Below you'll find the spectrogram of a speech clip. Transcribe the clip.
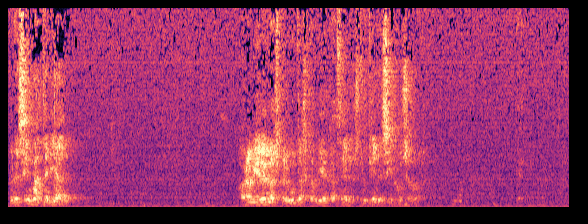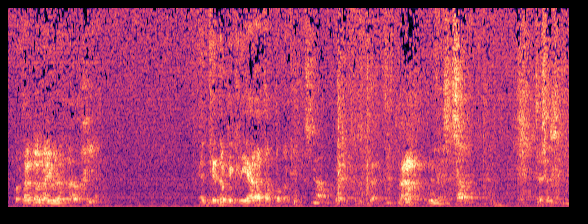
pero ese material. Ahora vienen las preguntas que habría que hacer. ¿Tú tienes hijos ahora? Tanto, no hay una analogía. Entiendo que criada tampoco tienes. No. Bueno, nunca se sabe. Este es el tema.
